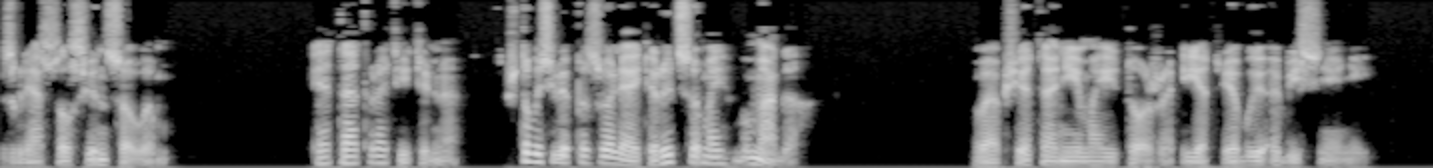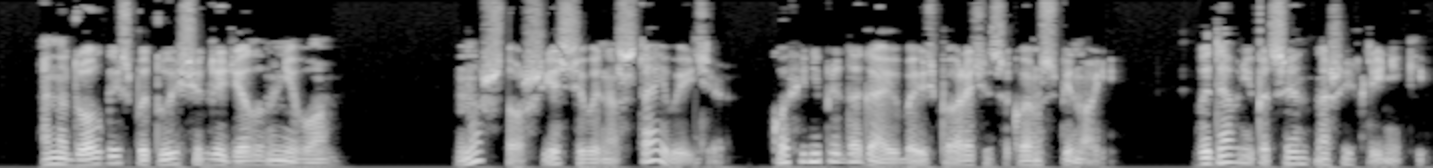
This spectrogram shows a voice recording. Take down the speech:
Взгляд стал свинцовым. «Это отвратительно. Что вы себе позволяете рыться в моих бумагах? Вообще-то они и мои тоже, и я требую объяснений. Она долго испытующе глядела на него. Ну что ж, если вы настаиваете, кофе не предлагаю, боюсь поворачиваться к вам спиной. Вы давний пациент нашей клиники.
